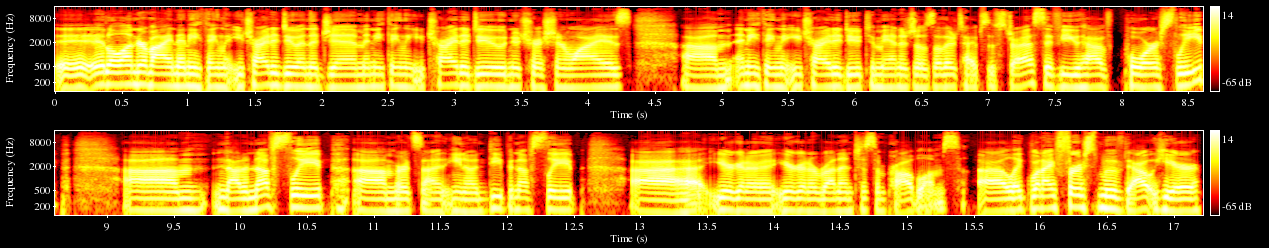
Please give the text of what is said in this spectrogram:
It'll undermine anything that you try to do in the gym anything that you try to do nutrition wise um, anything that you try to do to manage those other types of stress. If you have poor sleep um, not enough sleep um, or it's not you know deep enough sleep uh, you're gonna you're gonna run into some problems. Uh, like when i first moved out here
